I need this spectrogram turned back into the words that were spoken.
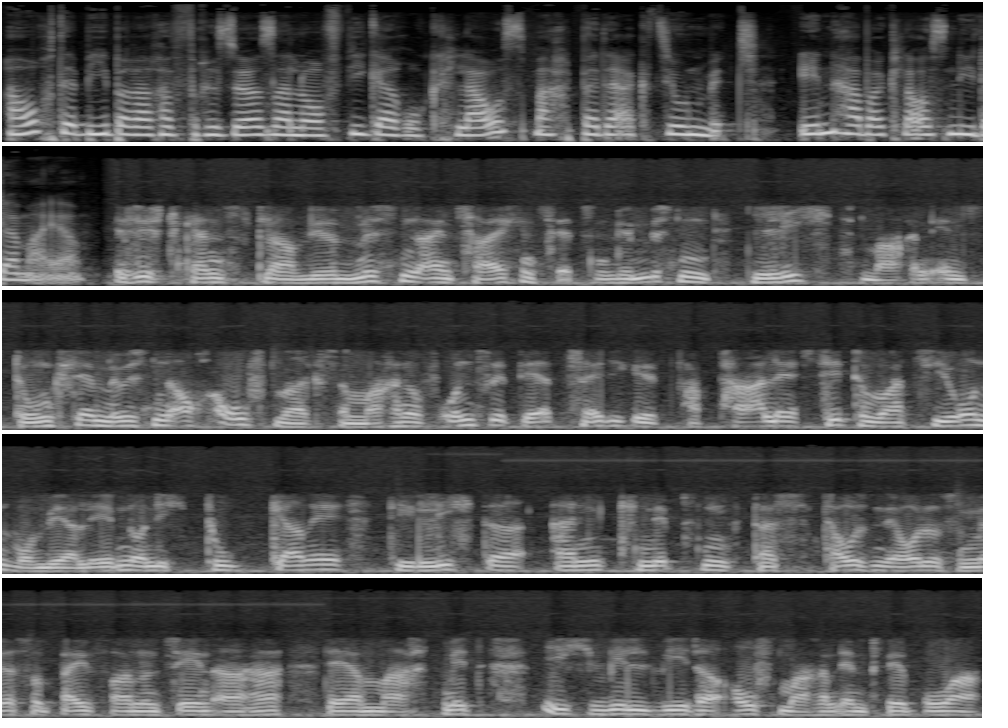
Auch der Biberacher Friseursalon Figaro Klaus macht bei der Aktion mit. Inhaber Klaus Niedermeyer. Es ist ganz klar, wir müssen ein Zeichen setzen. Wir müssen Licht machen ins Dunkle. Wir müssen auch aufmerksam machen auf unsere derzeitige fatale Situation, wo wir leben. Und ich tue gerne die Lichter anknipsen, dass tausende Autos an mir vorbeifahren und sehen, aha, der macht mit. Ich will wieder aufmachen im Februar.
